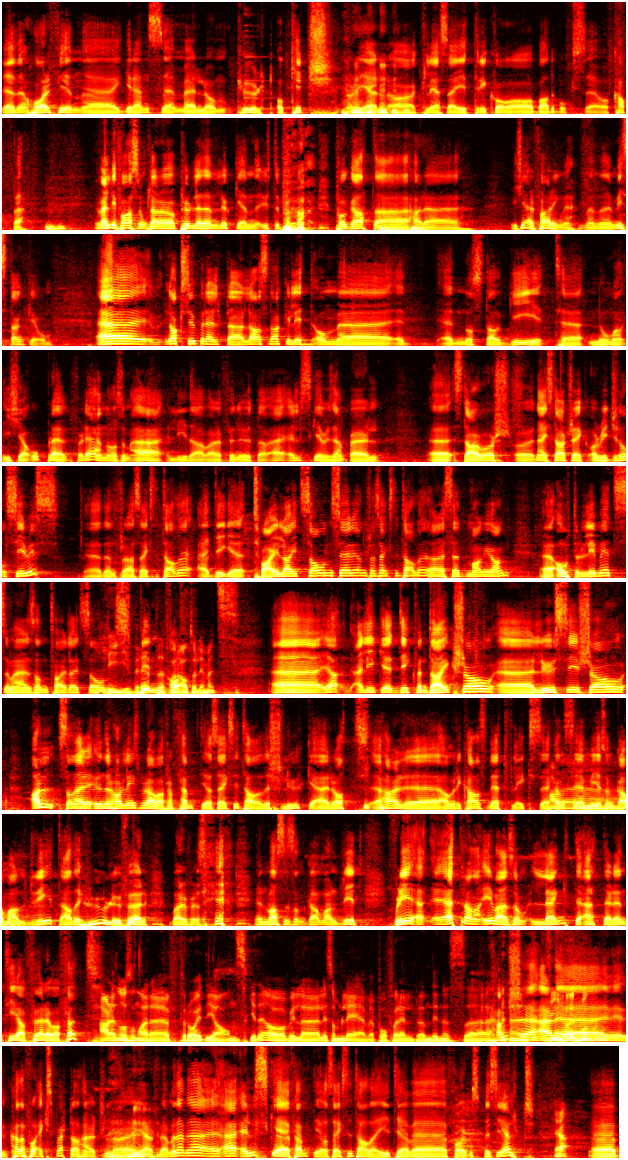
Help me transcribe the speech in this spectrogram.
Det er en hårfin eh, grense mellom kult og kitsch når det gjelder å kle seg i trikot og badebukse og kappe. Veldig få som klarer å pulle den looken ute på, på gata, har jeg ikke erfaring med, men eh, mistanke om. Eh, nok superhelter. La oss snakke litt om eh, nostalgi til noe man ikke har opplevd. For det er noe som jeg lider av, har funnet ut av. Jeg elsker f.eks. Uh, Star Wars uh, Nei, Star Trek Original Series. Uh, den fra 60-tallet. Jeg digger Twilight Zone-serien fra 60-tallet. har jeg sett mange ganger. Eh, Outer Limits, som er en sånn Twilight Zone Livredd for. Outer Limits. Uh, ja, jeg liker Dick Van Dyke Show, uh, Lucy Show. All sånne underholdningsprogrammer fra 50- og 60-tallet, det sluker jeg rått. Jeg har uh, amerikansk Netflix, jeg kan se mye sånn gammel drit. Jeg hadde Hulu før, bare for å se en masse sånn gammel drit. Fordi eh, et eller annet i meg som lengter etter den tida før jeg var født. Er det noe sånn derre freudiansk i det, å ville liksom leve på foreldrene dines uh, Kanskje er det Kan jeg få ekspertene her til å hjelpe meg? Men jeg, jeg, jeg elsker 50- og 60-tallet i TV-form spesielt. Ja. Uh,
